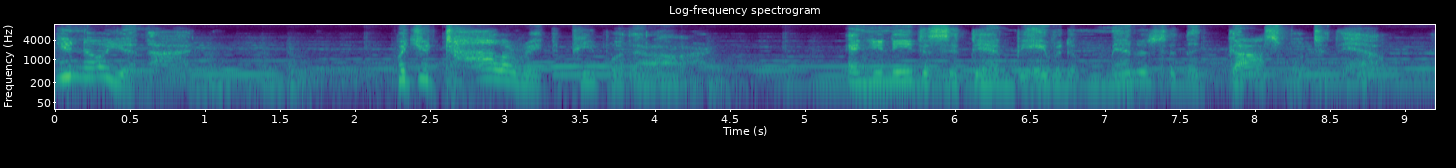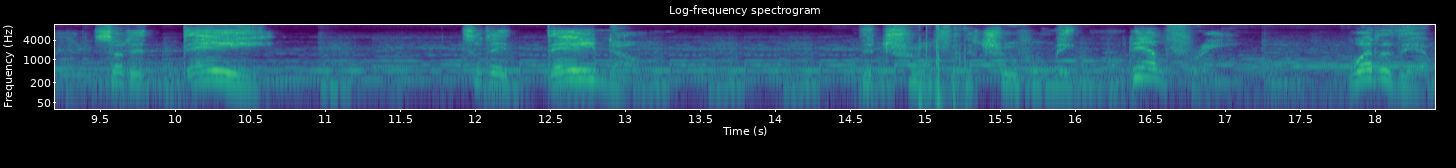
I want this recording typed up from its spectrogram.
You know you're not. But you tolerate the people that are. And you need to sit there and be able to minister the gospel to them so that they, so that they know the truth and the truth will make them free, whether they're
